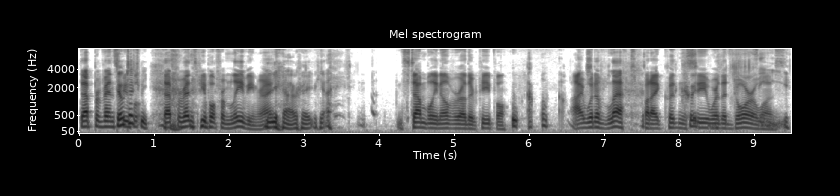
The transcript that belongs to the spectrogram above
That prevents Don't people, touch me. that prevents people from leaving, right? Yeah, right. Yeah. Stumbling over other people. Ooh, ow, oh, ow. I would have left, but I couldn't, see Couldn't where the door was. see.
